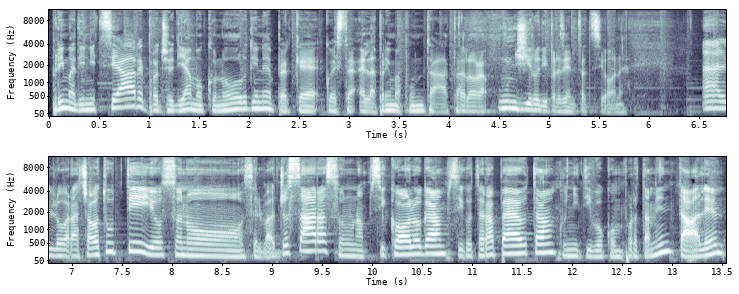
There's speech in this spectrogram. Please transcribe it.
Prima di iniziare procediamo con ordine perché questa è la prima puntata, allora un giro di presentazione. Allora, ciao a tutti, io sono Selvaggio Sara, sono una psicologa, psicoterapeuta cognitivo-comportamentale,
